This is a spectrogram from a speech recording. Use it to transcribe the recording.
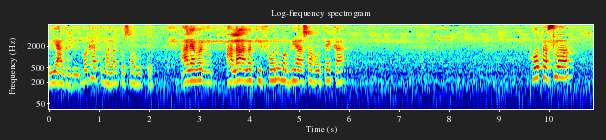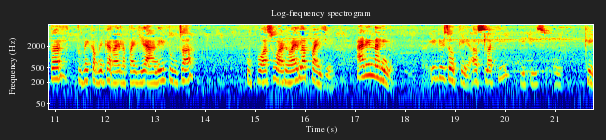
या घरी. बघा तुम्हाला कसं होते. आल्यावर आला आलं की फोन बघूया असं होते का? होत असलं तर तुम्ही कमी करायला पाहिजे आणि तुमचा उपवास वाढवायला पाहिजे. आणि नाही. इट इज ओके असला की इट इज ओके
